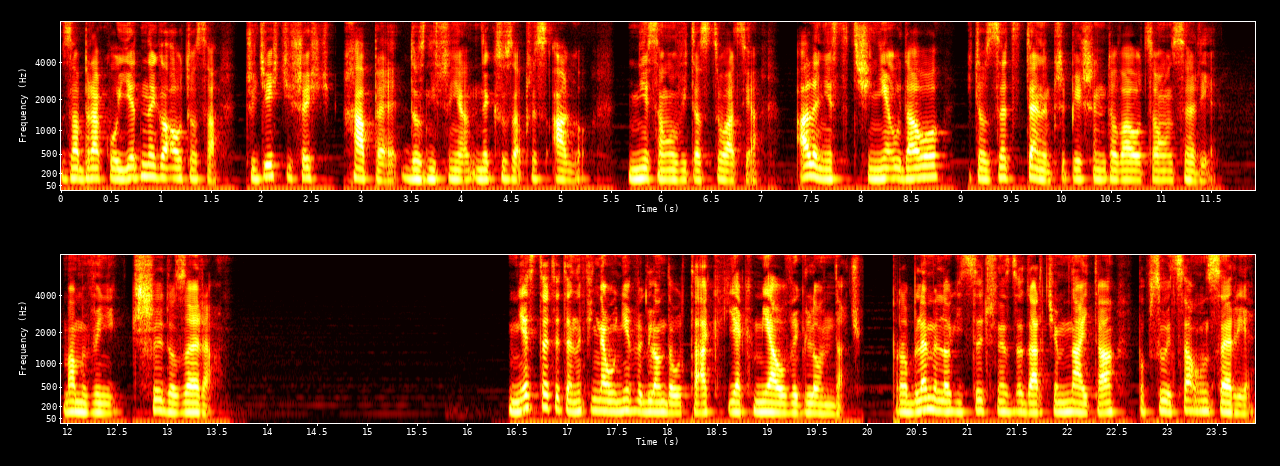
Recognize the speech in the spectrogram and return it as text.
Zabrakło jednego autosa, 36 HP do zniszczenia Nexusa przez Ago. Niesamowita sytuacja, ale niestety się nie udało i to ZTN przypieczętowało całą serię. Mamy wynik 3 do 0. Niestety ten finał nie wyglądał tak, jak miał wyglądać. Problemy logistyczne z dodarciem Knighta popsuły całą serię,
